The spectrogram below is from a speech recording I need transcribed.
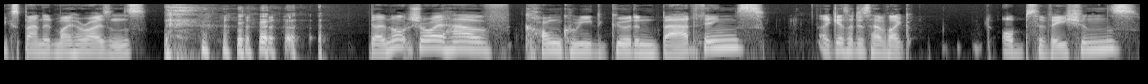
expanded my horizons. I'm not sure I have concrete good and bad things. I guess I just have like observations.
